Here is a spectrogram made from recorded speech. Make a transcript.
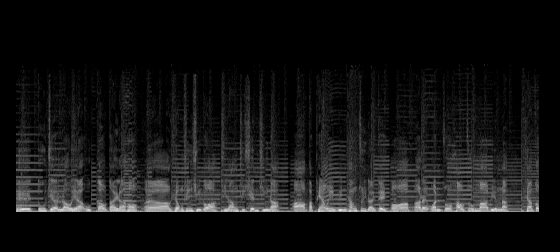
诶，拄只老爷有交代啦吼，啊，乡亲时代，一人一仙钱啦。啊！甲评委面汤水内底哦，啊来援助孝子马明啦，请各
